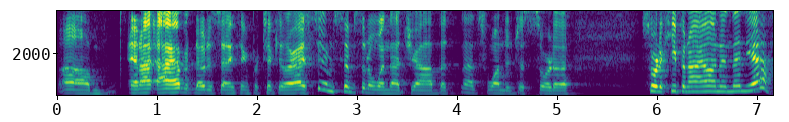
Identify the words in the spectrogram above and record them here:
Um, and I, I haven't noticed anything particular. I assume Simpson will win that job, but that's one to just sort of sort of keep an eye on. And then, yeah,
